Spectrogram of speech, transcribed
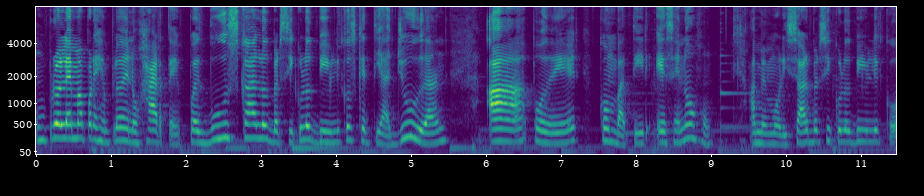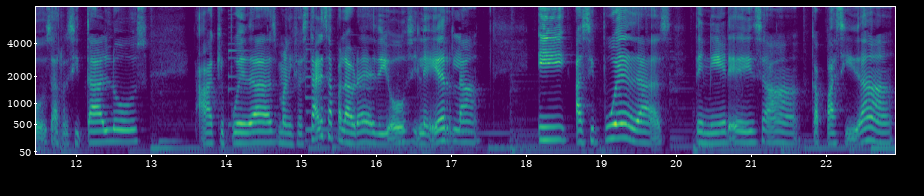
un problema, por ejemplo, de enojarte, pues busca los versículos bíblicos que te ayudan a poder combatir ese enojo, a memorizar versículos bíblicos, a recitarlos, a que puedas manifestar esa palabra de Dios y leerla y así puedas tener esa capacidad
